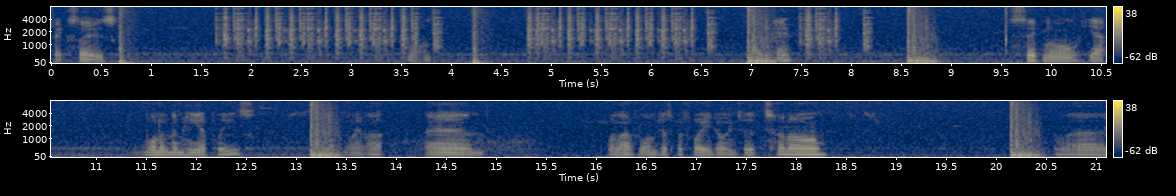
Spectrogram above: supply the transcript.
fix those. Come on. There we go. Signal, yep. One of them here, please. Yep, like that. And we'll have one just before you go into the tunnel. There.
